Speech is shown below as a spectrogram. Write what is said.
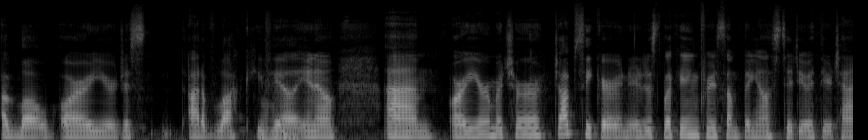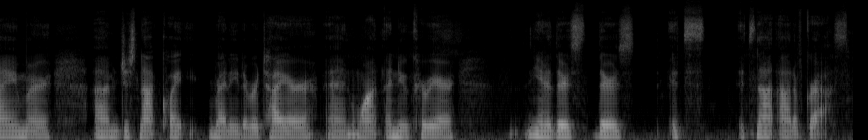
a low or you're just out of luck, you mm-hmm. feel, you know, um, or you're a mature job seeker and you're just looking for something else to do with your time or um, just not quite ready to retire and want a new career, you know, there's there's it's it's not out of grasp.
